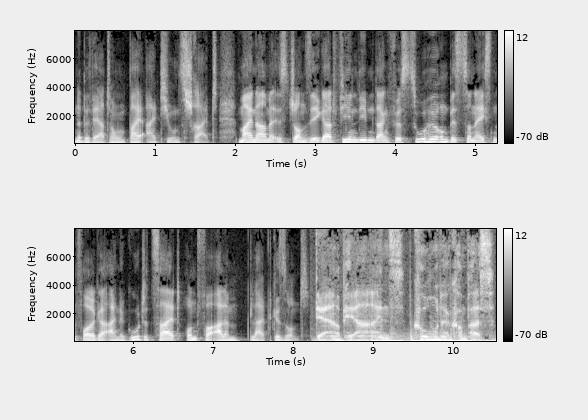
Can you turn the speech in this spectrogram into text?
eine Bewertung bei iTunes schreibt. Mein Name ist John Segert. Vielen lieben Dank fürs Zuhören. Bis zur nächsten Folge. Eine gute Zeit und vor allem bleibt gesund. Der RPA1 Corona Kompass.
